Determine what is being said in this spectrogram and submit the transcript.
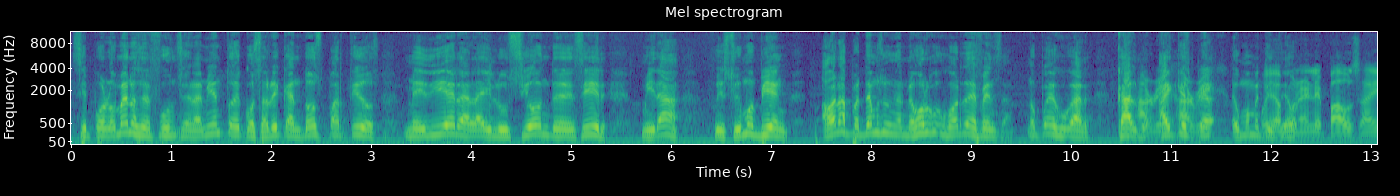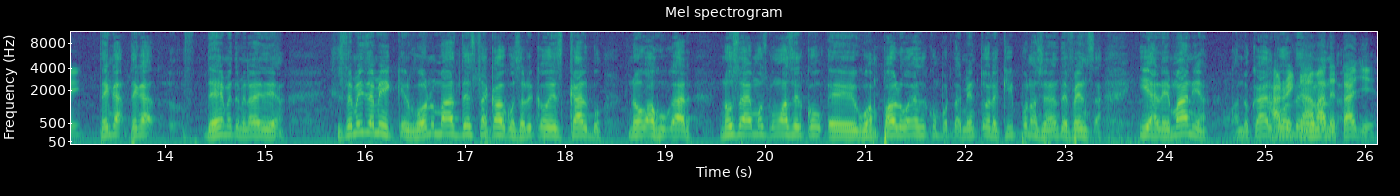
si por lo menos el funcionamiento de Costa Rica en dos partidos me diera la ilusión de decir, mira, pues, estuvimos bien, ahora perdemos en el mejor jugador de defensa, no puede jugar, Calvo, Harry, hay que Harry, esperar, un Voy momentito, a ponerle pausa ahí. tenga, tenga, déjeme terminar la idea. Si usted me dice a mí que el jugador más destacado de Costa Rica hoy es Calvo, no va a jugar, no sabemos cómo va a ser eh, Juan Pablo, va a ser el comportamiento del equipo nacional de defensa. Y Alemania, cuando cae el Harry, gol de nada más Holanda, detalle,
